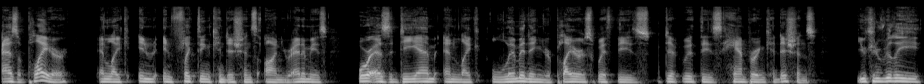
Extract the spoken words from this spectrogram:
as a player and like in, inflicting conditions on your enemies, or as a DM and like limiting your players with these with these hampering conditions, you can really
